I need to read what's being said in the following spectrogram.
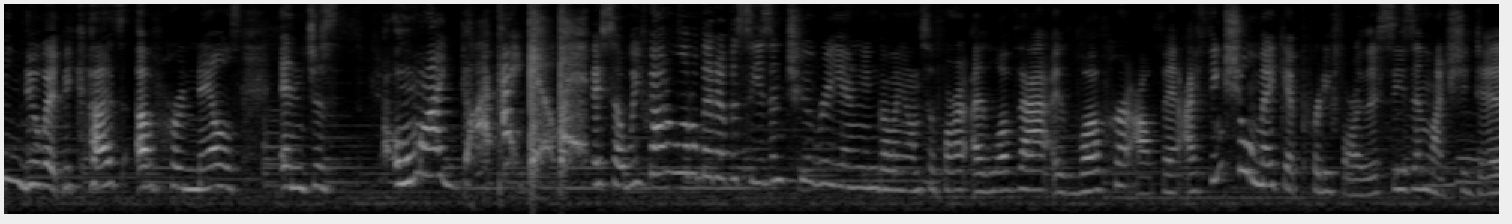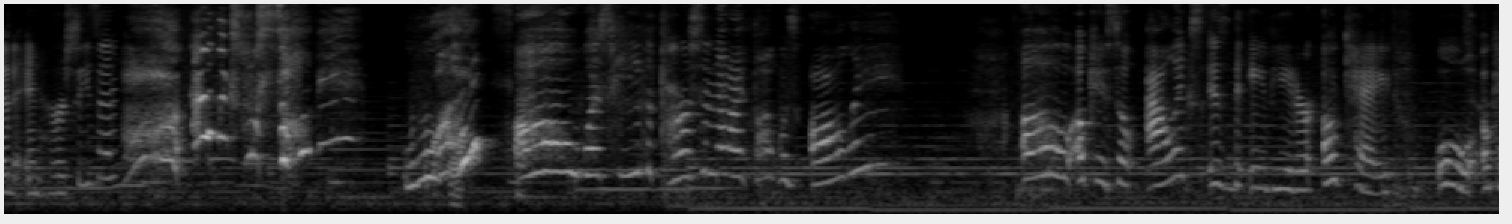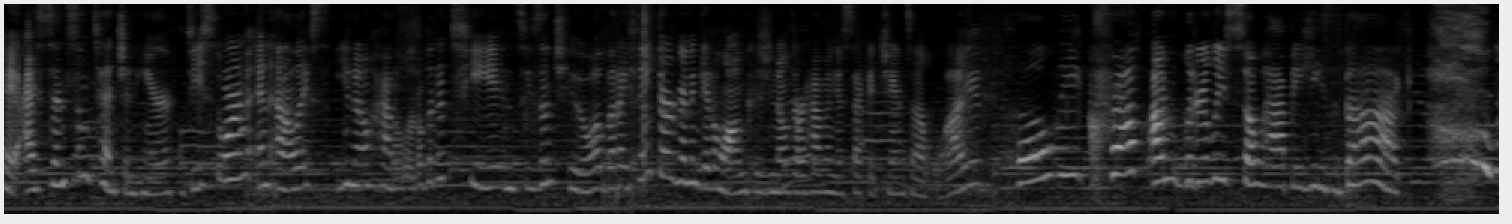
knew it because of her nails and just Oh my god, I knew it! Okay, so we've got a little bit of a season two reunion going on so far. I love that. I love her outfit. I think she'll make it pretty far this season like she did in her season. Alex Wassabi! What? Oh, was he the person that I thought was Ollie? Oh, okay, so Alex is the aviator. Okay. Oh, okay, I sense some tension here. DeStorm and Alex, you know, had a little bit of tea in season two, but I think they're gonna get along because, you know, they're having a second chance at life. Holy crap, I'm literally so happy he's back.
